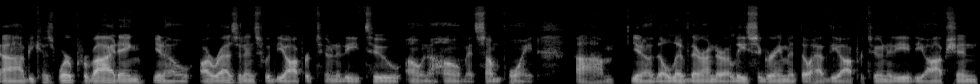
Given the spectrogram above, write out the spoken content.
uh, because we're providing you know our residents with the opportunity to own a home at some point. Um, you know they'll live there under a lease agreement they'll have the opportunity the option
